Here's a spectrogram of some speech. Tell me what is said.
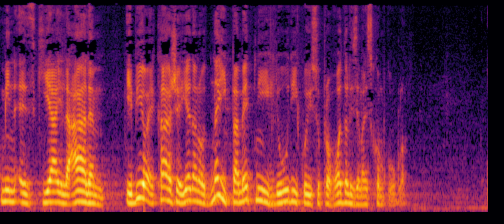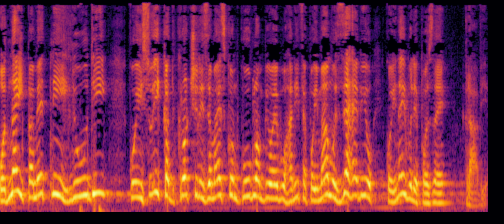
min ezkija il alem i bio je, kaže, jedan od najpametnijih ljudi koji su prohodali zemaljskom kuglom. Od najpametnijih ljudi koji su ikad kročili zemaljskom kuglom bio je Ebu Hanife po imamu Zehebiju koji najbolje poznaje ravije.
